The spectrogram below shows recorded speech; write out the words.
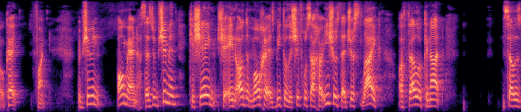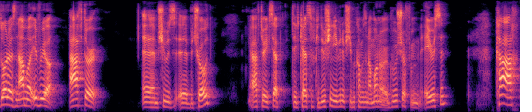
Okay, fine. Reb Shimon Omer now says Reb Shimon, kishem she'ein adam mocher es bito l'shivchus achar ishus, that just like a fellow cannot sell his daughter as an Amma Ivria after um, she was uh, betrothed, after he accepted Kesef Kedushin, even if she becomes an Amana or a Grusha from Erison. Kach,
